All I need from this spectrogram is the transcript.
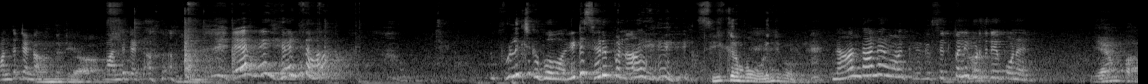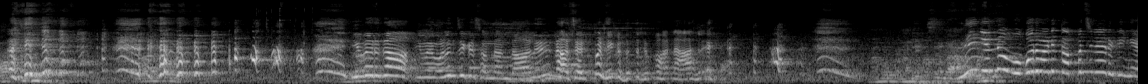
வந்துட்டேன்டா. வந்துட்டியா? வந்துட்டேன்டா. ஏ ஏண்டா புளிச்சுக்க போவா இட்டு செருப்பனா சீக்கிரம் போ ஒளிஞ்சு போகும் நான் தானே உனக்கு செட் பண்ணி கொடுத்துட்டே போனேன். ஏன்பா? இவர் தான் இவன் ஒளிஞ்சுக்க சொன்ன அந்த ஆளு. நான் செட் பண்ணி கொடுத்துட்டு போன ஆளு. நீங்க என்ன ஒவ்வொரு வாட்டி தப்பிச்சுட்டே இருக்கீங்க?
